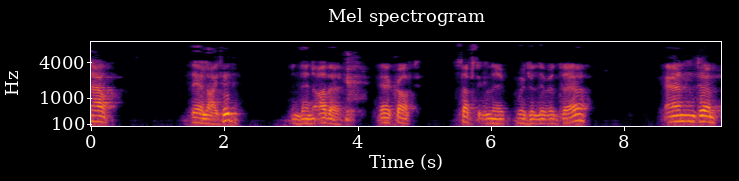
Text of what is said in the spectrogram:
Now, they're lighted, and then other aircraft subsequently were delivered there, and um,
